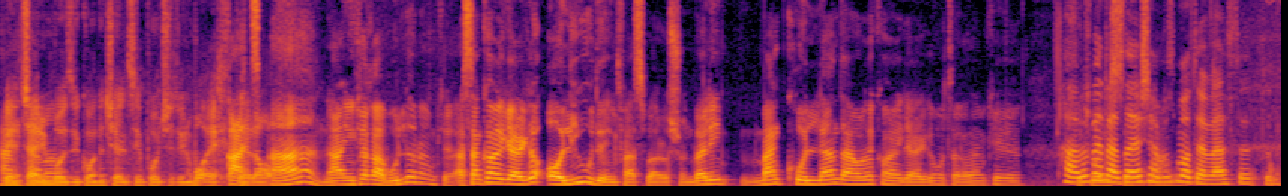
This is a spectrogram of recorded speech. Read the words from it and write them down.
بهترین همچنان- بازیکن چلسی پوچتینو با اختلاف. نه این که قبول دارم که. اصلا کانر گرگ عالی بوده این فصل براشون. ولی من کلا در مورد کانر گرگ معتقدم که همه به نظرش امروز. متوسط بود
